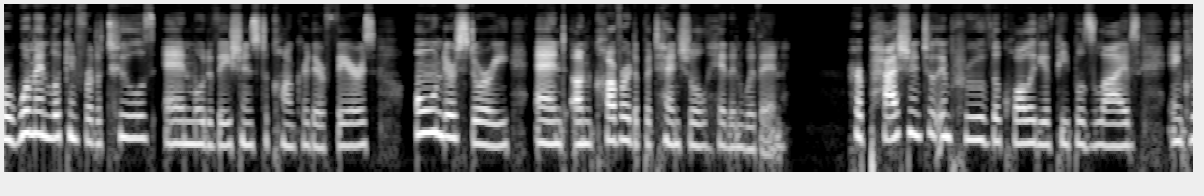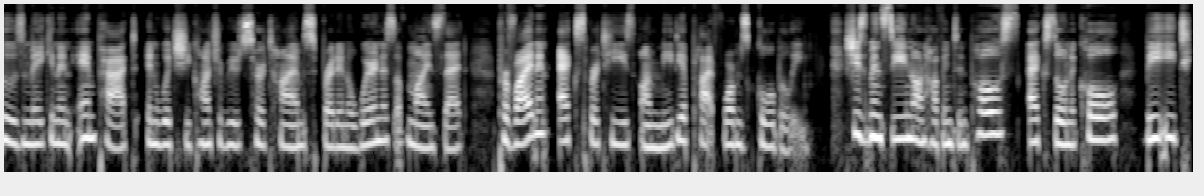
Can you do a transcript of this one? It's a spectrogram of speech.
for women looking for the tools and motivations to conquer their fears, own their story, and uncover the potential hidden within. Her passion to improve the quality of people's lives includes making an impact in which she contributes her time spreading awareness of mindset, providing expertise on media platforms globally. She's been seen on Huffington Post, xoNecole, BET,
